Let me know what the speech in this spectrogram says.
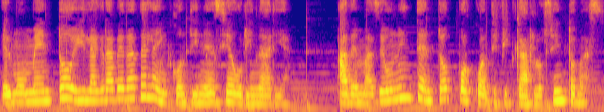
el momento y la gravedad de la incontinencia urinaria, además de un intento por cuantificar los síntomas.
